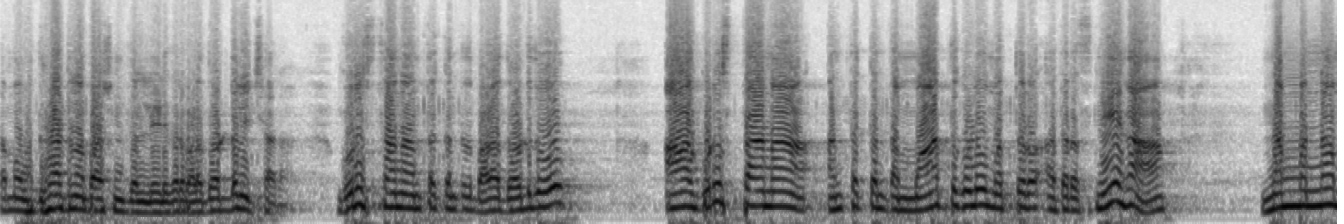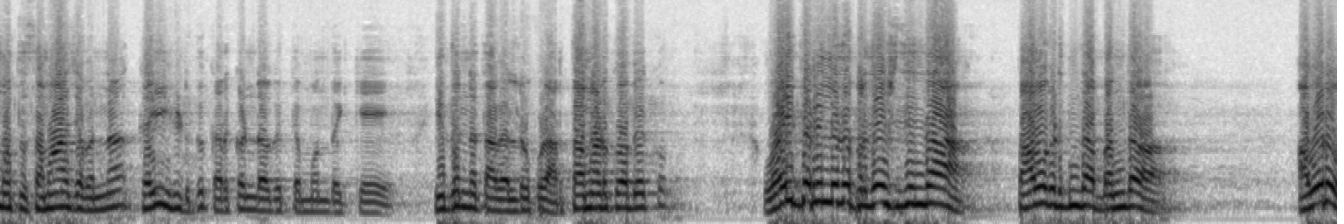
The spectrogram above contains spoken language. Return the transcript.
ತಮ್ಮ ಉದ್ಘಾಟನಾ ಭಾಷಣದಲ್ಲಿ ಹೇಳಿದರು ಬಹಳ ದೊಡ್ಡ ವಿಚಾರ. ಗುರುಸ್ಥಾನ ಅಂತಕ್ಕಂಥದ್ದು ಬಹಳ ದೊಡ್ಡದು. ಆ ಗುರುಸ್ಥಾನ ಅಂತಕ್ಕಂಥ ಮಾತುಗಳು ಮತ್ತು ಅದರ ಸ್ನೇಹ ನಮ್ಮನ್ನ ಮತ್ತು ಸಮಾಜವನ್ನ ಕೈ ಹಿಡಿದು ಕರ್ಕೊಂಡೋಗುತ್ತೆ ಮುಂದಕ್ಕೆ. ಇದನ್ನ ತಾವೆಲ್ಲರೂ ಕೂಡ ಅರ್ಥ ಮಾಡ್ಕೋಬೇಕು. ವೈದ್ಯರಿಲ್ಲದ ಪ್ರದೇಶದಿಂದ, ಪಾವಗಡದಿಂದ ಬಂದ ಅವರು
